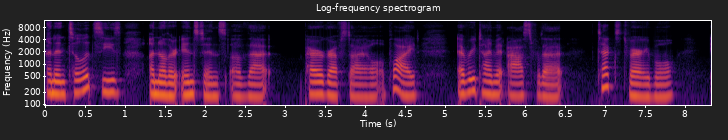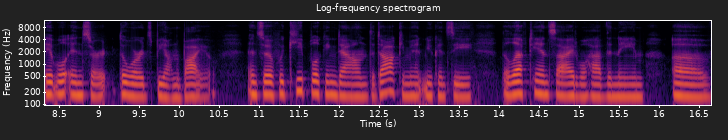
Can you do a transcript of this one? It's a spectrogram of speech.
And until it sees another instance of that paragraph style applied, every time it asks for that text variable, it will insert the words beyond the bayou. And so if we keep looking down the document, you can see the left hand side will have the name of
